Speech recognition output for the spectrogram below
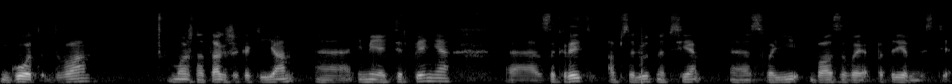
год-два можно так же, как и я, э, имея терпение, э, закрыть абсолютно все э, свои базовые потребности.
